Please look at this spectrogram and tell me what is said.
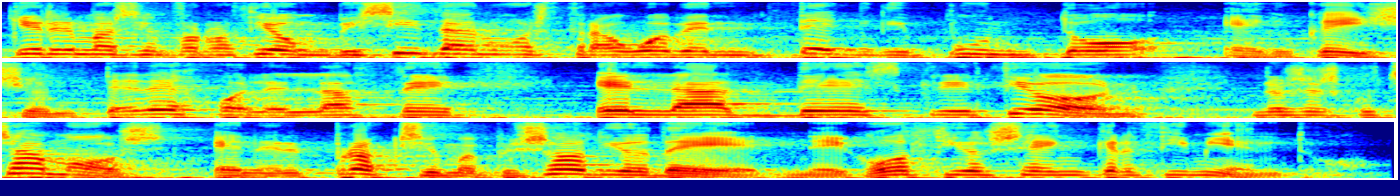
¿Quieres más información? Visita nuestra web en techdi.education. Te dejo el enlace en la descripción. Nos escuchamos en el próximo episodio de Negocios en Crecimiento.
